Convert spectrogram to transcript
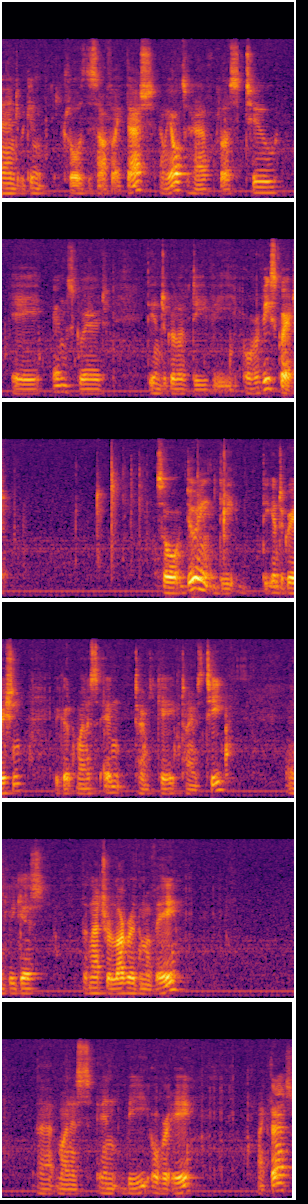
and we can close this off like that and we also have plus 2a n squared the integral of dv over v squared. So doing the, the integration we get minus n times k times t and we get the natural logarithm of a uh, minus nb over a, like that.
